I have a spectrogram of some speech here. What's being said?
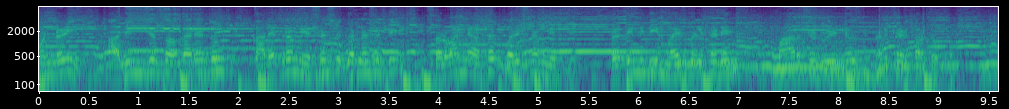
मंडळी आदींच्या सहकार्यातून कार्यक्रम यशस्वी करण्यासाठी सर्वांनी अथक परिश्रम घेतले. प्रतिनिधी महेश बेलखेडे महाराष्ट्र डुळी न्यूज नरखेड काटो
